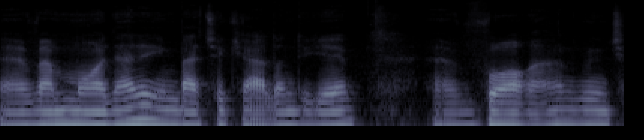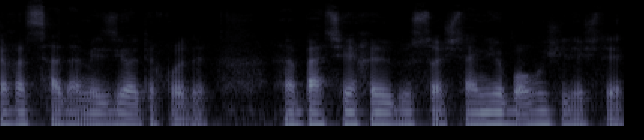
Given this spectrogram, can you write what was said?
و مادر این بچه که الان دیگه واقعا این چقدر صدمه زیادی خورده. بچه خیلی دوست داشتنی و باهوشی داشته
